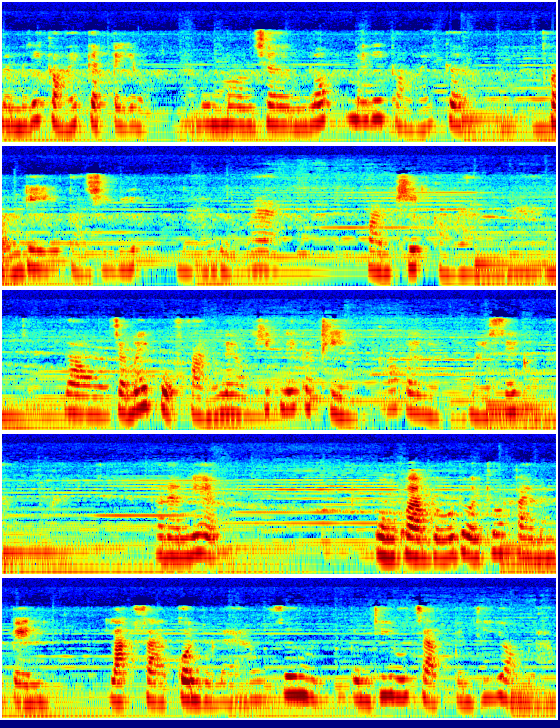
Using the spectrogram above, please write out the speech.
มันไม่ได้ก่อให้เกิดประโยชน์มุมมองเชิงลบไม่ได้ก่อให้เกิด ผลดีต่อชีวิตนะหรือว่าความคิดของเรานะเราจะไม่ปลูกฝังแนวคิดนกาทีฟเข้าไปในไมเซ็ตของเราเพราะนั้นเนี่ยองค์ความรู้โดยทั่วไปมันเป็นหลักสากลอยู่แล้ว ซึ่งเป็นที่รู้จักเป็นที่ยอมรับ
